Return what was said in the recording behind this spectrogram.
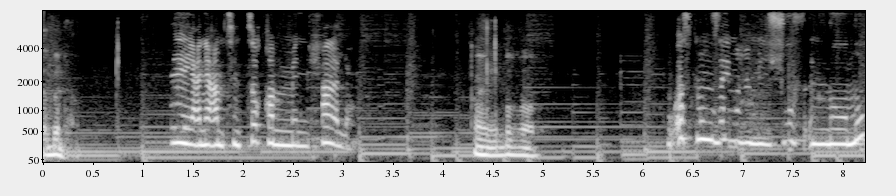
ابنها. إيه، يعني عم تنتقم من حالها. اي بالضبط. واصلا زي ما عم نشوف إنه مو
